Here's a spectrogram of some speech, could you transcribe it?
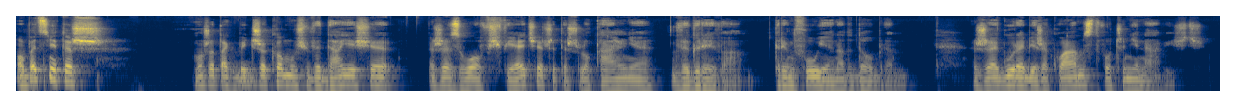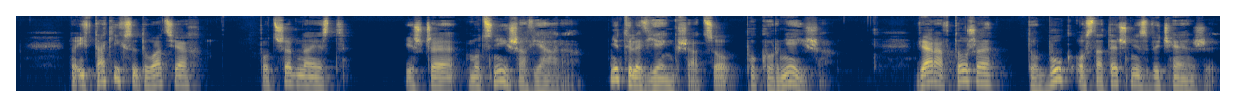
Obecnie też może tak być, że komuś wydaje się, że zło w świecie, czy też lokalnie wygrywa, triumfuje nad dobrem, że górę bierze kłamstwo czy nienawiść. No i w takich sytuacjach potrzebna jest jeszcze mocniejsza wiara, nie tyle większa, co pokorniejsza. Wiara w to, że to Bóg ostatecznie zwycięży,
